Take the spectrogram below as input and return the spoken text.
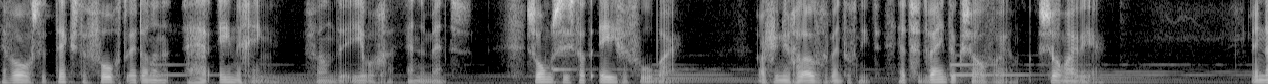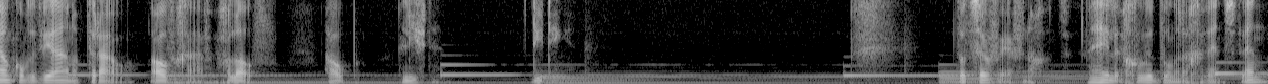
En volgens de teksten volgt er dan een hereniging van de eeuwige en de mens. Soms is dat even voelbaar, of je nu gelovig bent of niet. Het verdwijnt ook zomaar weer. En dan komt het weer aan op trouw, overgave, geloof, hoop, liefde. Die dingen. Tot zover vanochtend. Een hele goede donderdag gewenst en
